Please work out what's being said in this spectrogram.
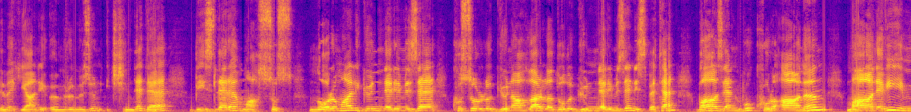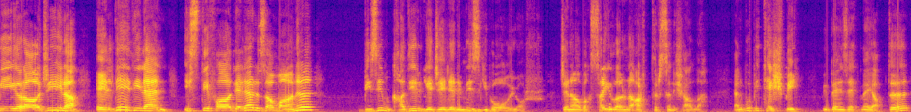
Demek yani ömrümüzün içinde de bizlere mahsus normal günlerimize, kusurlu günahlarla dolu günlerimize nispeten bazen bu Kur'an'ın manevi miracıyla elde edilen istifadeler zamanı bizim Kadir gecelerimiz gibi oluyor. Cenab-ı Hak sayılarını arttırsın inşallah. Yani bu bir teşbih, bir benzetme yaptı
